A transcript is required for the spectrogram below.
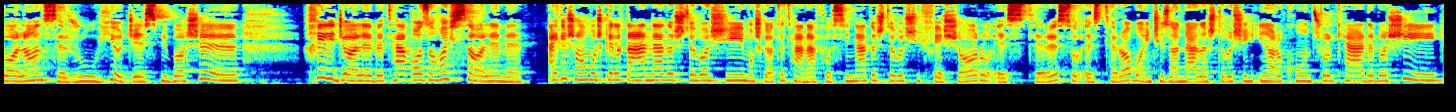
بالانس روحی و جسمی باشه خیلی جالبه تقاضاهاش سالمه. اگه شما مشکل قند نداشته باشی مشکلات تنفسی نداشته باشی فشار و استرس و استراب و این چیزا نداشته باشی اینا رو کنترل کرده باشی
